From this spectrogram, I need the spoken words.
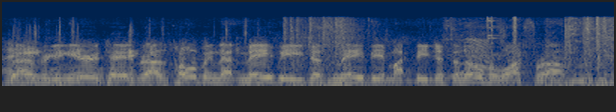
I was hate when freaking irritated, but I was hoping that maybe, just maybe, it might be just an Overwatch problem. Fighting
